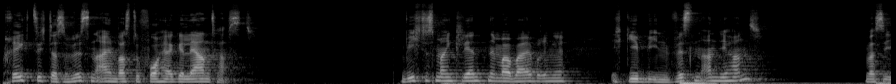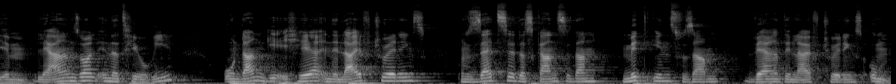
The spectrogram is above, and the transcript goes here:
prägt sich das Wissen ein, was du vorher gelernt hast. Wie ich das meinen Klienten immer beibringe, ich gebe ihnen Wissen an die Hand, was sie eben lernen sollen in der Theorie und dann gehe ich her in den Live-Tradings und setze das Ganze dann mit ihnen zusammen während den Live-Tradings um.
